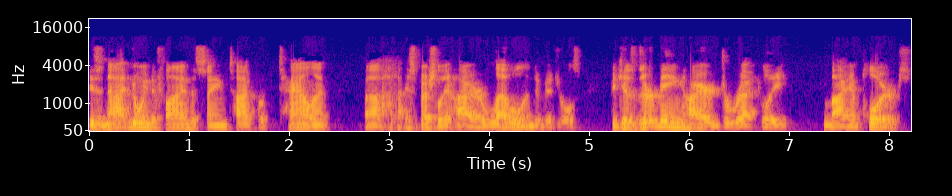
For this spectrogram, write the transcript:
is not going to find the same type of talent, uh, especially higher level individuals, because they're being hired directly by employers.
